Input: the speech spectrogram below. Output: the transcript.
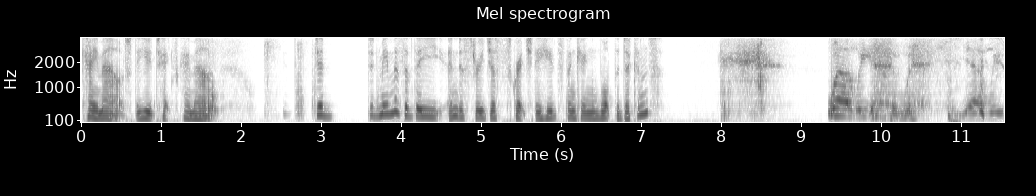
came out, the ute tax came out, did did members of the industry just scratch their heads thinking, "What the dickens"? Well, we, we yeah, we,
